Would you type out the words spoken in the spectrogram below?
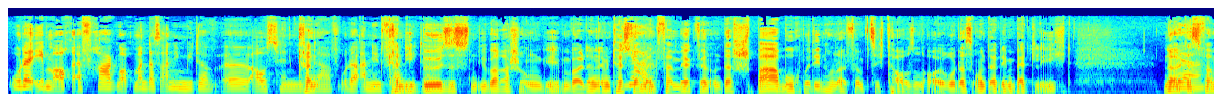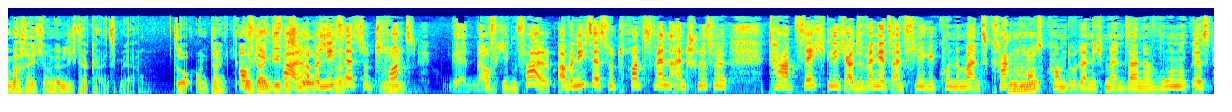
oder eben auch erfragen, ob man das an den Mieter äh, aushändigen kann, darf oder an den Vermieter. Kann die bösesten Überraschungen geben, weil dann im Testament ja. vermerkt wird und das Sparbuch mit den 150.000 Euro, das unter dem Bett liegt, ne, ja. das vermache ich und dann liegt da keins mehr. So, und dann, Auf und dann geht Fall. es los. Aber ne? nichtsdestotrotz mhm. Äh, auf jeden Fall. Aber nichtsdestotrotz, wenn ein Schlüssel tatsächlich, also wenn jetzt ein Pflegekunde mal ins Krankenhaus mhm. kommt oder nicht mehr in seine Wohnung ist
